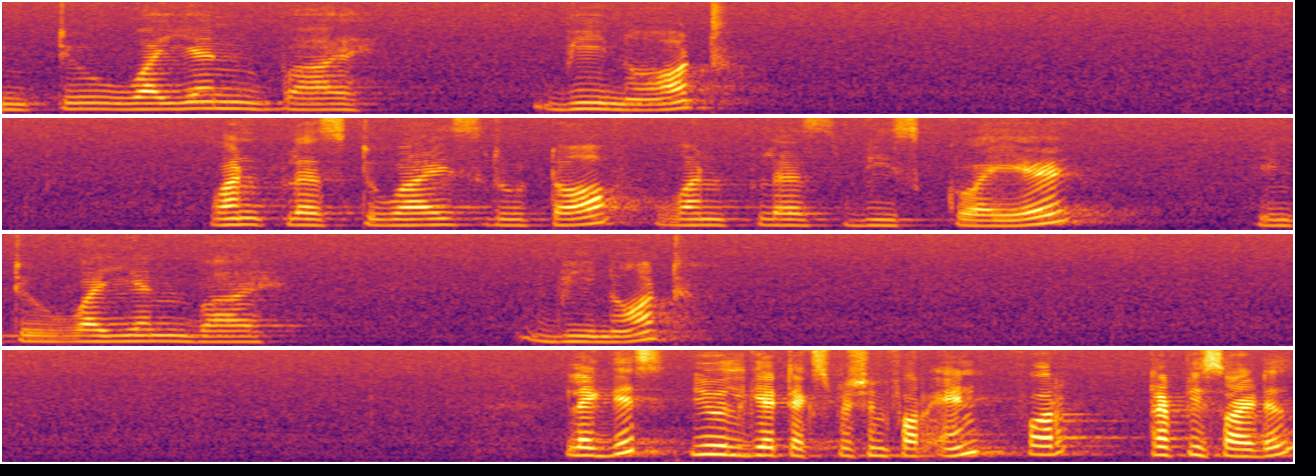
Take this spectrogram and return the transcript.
into y n by b naught. 1 plus twice root of 1 plus b squared into y n by b naught. Like this you will get expression for n for trapezoidal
